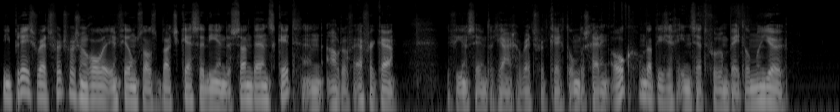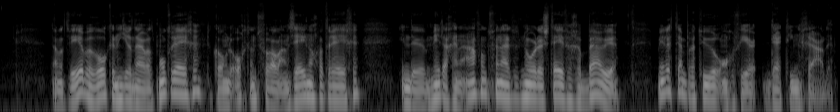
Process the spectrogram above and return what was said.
Die prees Redford voor zijn rollen in films als Butch Cassidy en The Sundance Kid en Out of Africa. De 74-jarige Redford kreeg de onderscheiding ook omdat hij zich inzet voor een beter milieu. Dan het weer, bewolken hier en daar wat motregen. De komende ochtend vooral aan zee nog wat regen. In de middag en avond vanuit het noorden stevige buien. Middagtemperatuur ongeveer 13 graden.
